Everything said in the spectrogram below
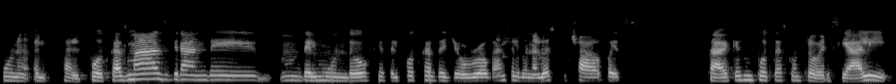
uno, el, podcast más grande mm, del mundo, que es el podcast de Joe Rogan, si alguna lo ha escuchado, pues sabe que es un podcast controversial y,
